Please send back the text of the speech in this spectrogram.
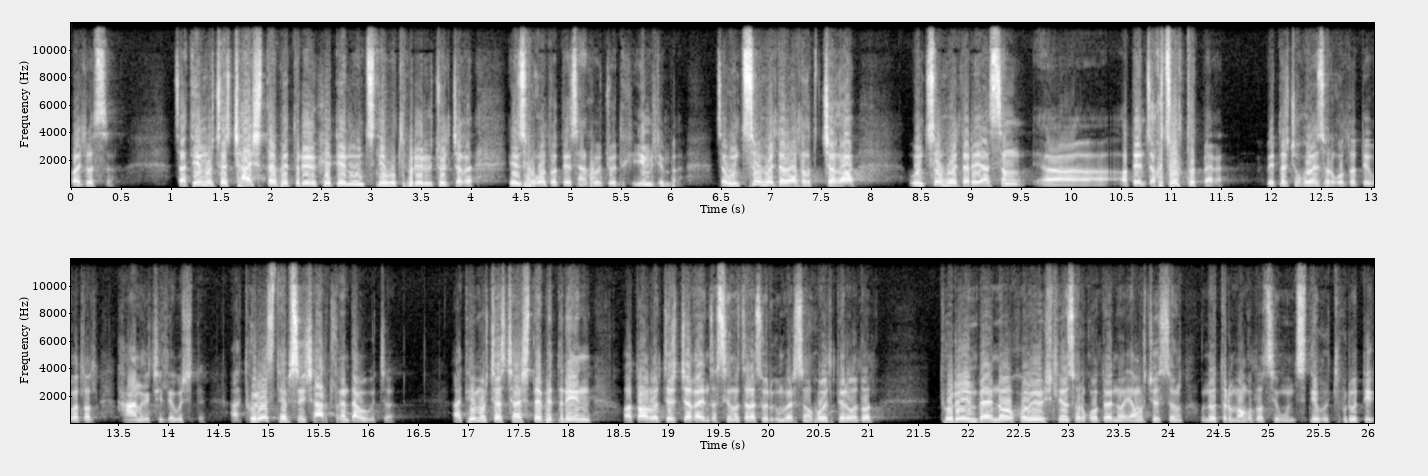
Болиулсан. За тийм учраас цаашдаа бид нар ерөнхийдөө энэ үндэсний хөтөлбөр хэрэгжүүлж байгаа энэ сургуулиудыг санхүүжүүлэх юм л юм ба. За үндсэн хуулиар олгогдож байгаа үндсэн хуулиар яасан одоо энэ зохицуултууд байгаа. Бид нар чи хувийн сургуулиудыг бол хаана гэж хэлээгүй шүү дээ. А төрөөс тавьсан шаардлагын дагуу гэж байна. А тийм учраас цаашдаа бидний энэ одоо оруулж ирж байгаа энэ засгийн газраас өргөн барьсан хууль дээр бол төрийн байна уу, хувийн хөгжлийн сургууль байна уу, ямар ч үсэн өнөөдөр Монгол улсын үндэсний хөтөлбөрүүдийг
